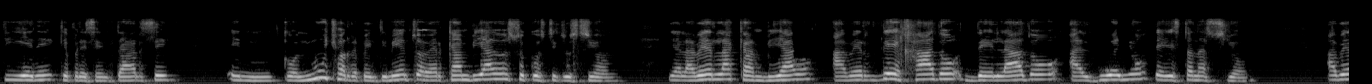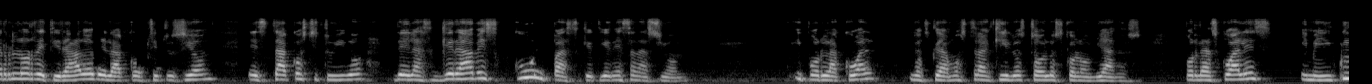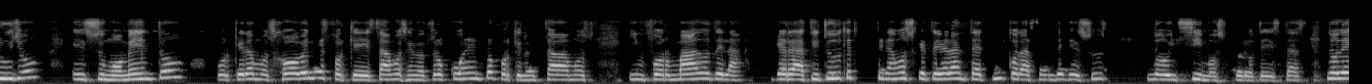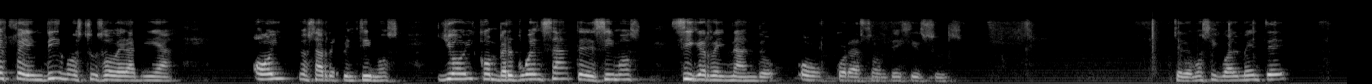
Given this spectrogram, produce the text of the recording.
tiene que presentarse con mucho arrepentimiento de haber cambiado su constitución y al haberla cambiado, haber dejado de lado al dueño de esta nación. Haberlo retirado de la constitución está constituido de las graves culpas que tiene esa nación y por la cual nos quedamos tranquilos todos los colombianos, por las cuales, y me incluyo, en su momento porque éramos jóvenes, porque estábamos en otro cuento, porque no estábamos informados de la gratitud que tenemos que tener ante ti, corazón de Jesús, no hicimos protestas, no defendimos tu soberanía. Hoy nos arrepentimos y hoy con vergüenza te decimos, sigue reinando, oh corazón de Jesús. Queremos igualmente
